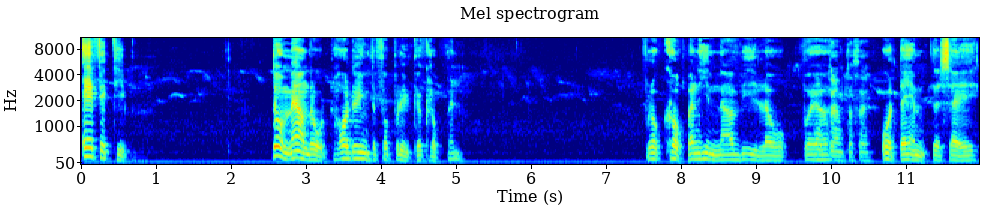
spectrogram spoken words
Effektiv. Då med andra ord har du inte förbrukat kroppen. För då kroppen hinner vila och börja Återhämta sig. återhämta sig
